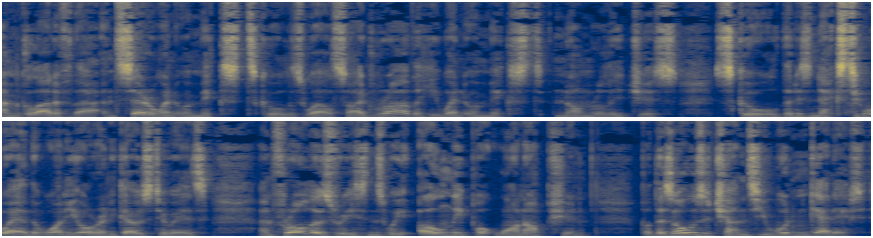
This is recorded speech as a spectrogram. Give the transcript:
I'm glad of that. And Sarah went to a mixed school as well, so I'd rather he went to a mixed, non-religious school that is next to where the one he already goes to is. And for all those reasons, we only put one option, but there's always a chance you wouldn't get it.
